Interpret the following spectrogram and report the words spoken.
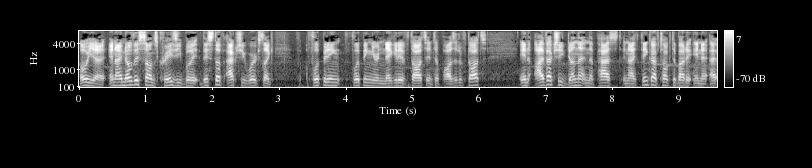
Oh yeah, and I know this sounds crazy, but this stuff actually works. Like flipping flipping your negative thoughts into positive thoughts, and I've actually done that in the past, and I think I've talked about it in a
